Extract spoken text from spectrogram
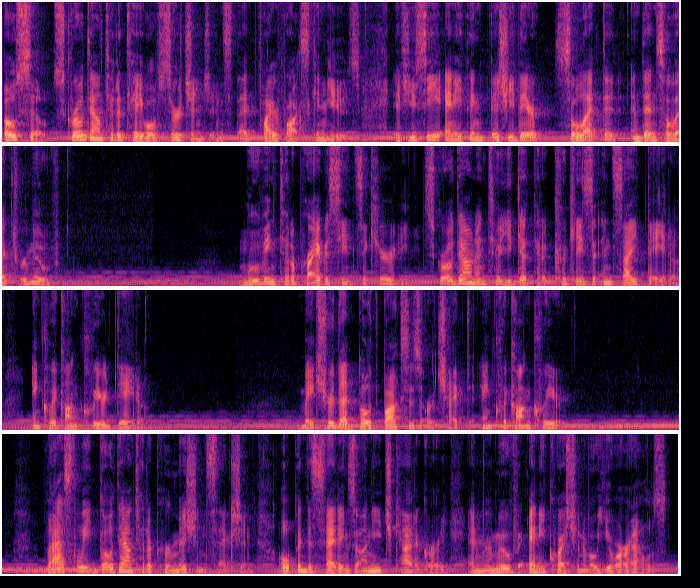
Also, scroll down to the table of search engines that Firefox can use. If you see anything fishy there, select it and then select Remove. Moving to the privacy and security, scroll down until you get to the cookies and site data and click on Clear Data. Make sure that both boxes are checked and click on Clear. Lastly, go down to the permissions section, open the settings on each category, and remove any questionable URLs.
